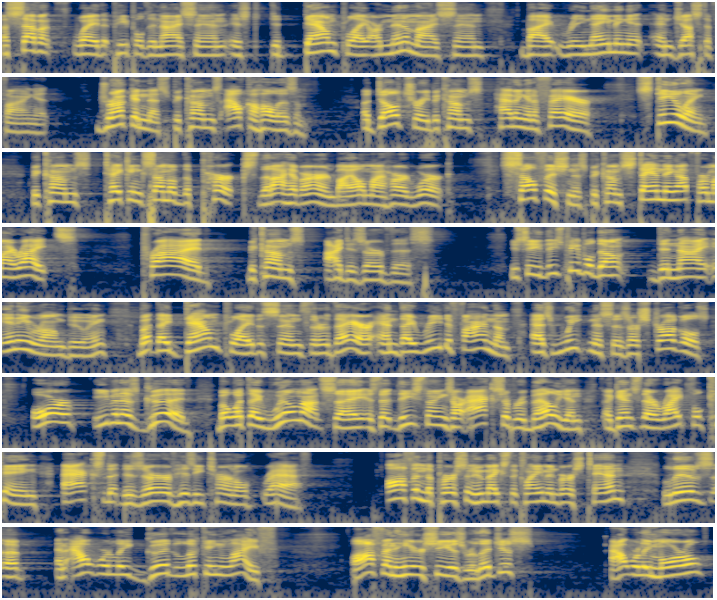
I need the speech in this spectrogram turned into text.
A seventh way that people deny sin is to downplay or minimize sin by renaming it and justifying it. Drunkenness becomes alcoholism. Adultery becomes having an affair. Stealing becomes taking some of the perks that I have earned by all my hard work. Selfishness becomes standing up for my rights. Pride becomes, I deserve this. You see, these people don't deny any wrongdoing, but they downplay the sins that are there and they redefine them as weaknesses or struggles or even as good. But what they will not say is that these things are acts of rebellion against their rightful king, acts that deserve his eternal wrath. Often, the person who makes the claim in verse 10 lives a, an outwardly good looking life. Often, he or she is religious, outwardly moral.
